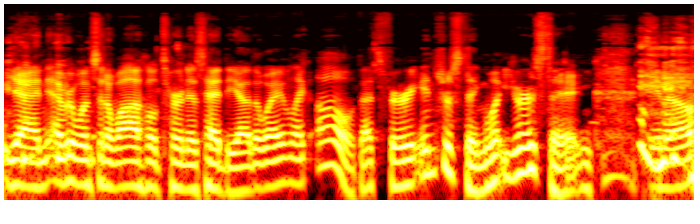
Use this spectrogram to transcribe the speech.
Yeah, and every once in a while he'll turn his head the other way. I'm like, "Oh, that's very interesting. What you're saying," you know.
